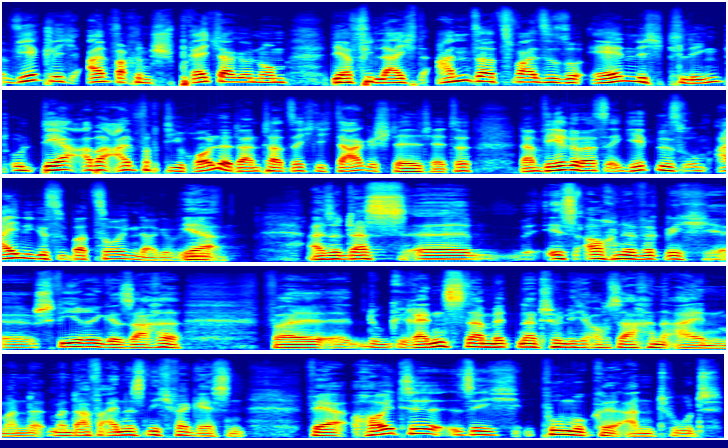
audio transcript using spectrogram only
wirklich einfach einen Sprecher genommen, der vielleicht ansatzweise so ähnlich klingt und der aber einfach die Rolle dann tatsächlich dargestellt hätte, dann wäre das Ergebnis um einiges überzeugender gewesen. Ja, also das äh, ist auch eine wirklich äh, schwierige Sache, weil äh, du grenzt damit natürlich auch Sachen ein. Man, man darf eines nicht vergessen. Wer heute sich Pumuckel antut,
